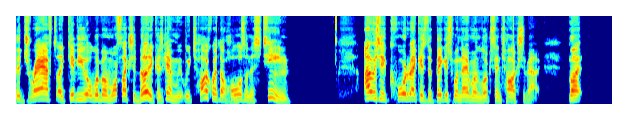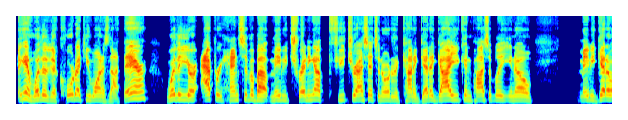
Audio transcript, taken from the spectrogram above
the draft like give you a little bit more flexibility. Because again, we, we talk about the mm-hmm. holes in this team. Obviously, quarterback is the biggest one that everyone looks and talks about. But again, whether the quarterback you want is not there, whether you're apprehensive about maybe trading up future assets in order to kind of get a guy you can possibly, you know, maybe get a,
